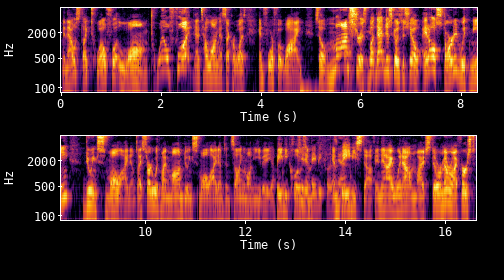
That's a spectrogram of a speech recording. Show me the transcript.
and that was like 12 foot long. 12 foot! That's how long that sucker was, and four foot wide. So monstrous, but that just goes to show it all started with me doing small items. I started with my mom doing small items and selling them on eBay, baby clothes, She did and, baby clothes, and yeah. baby stuff. And then I went out and I still remember my first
